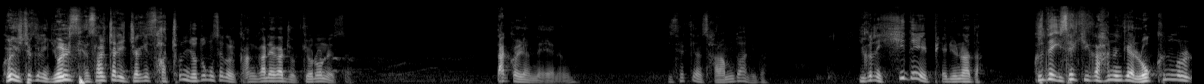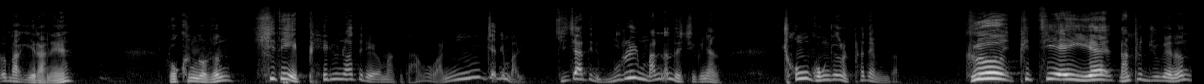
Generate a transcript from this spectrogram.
그리고 이 새끼는 13살짜리 자기 사촌 여동생을 강간해가지고 결혼했어. 딱 걸렸네 얘는. 이 새끼는 사람도 아니다. 이거는 희대의 표류나다. 그런데 이 새끼가 하는 게 로큰롤 음악이라네. 로큰롤은 희대의 페류나들의 음악이다 하고 완전히 말 기자들이 물을 만난 듯이 그냥 총 공격을 펴댑니다. 그 PTA의 남편 중에는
